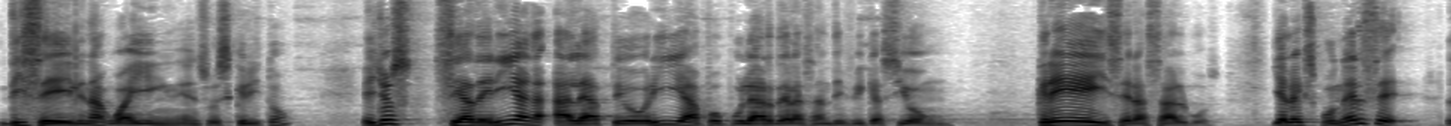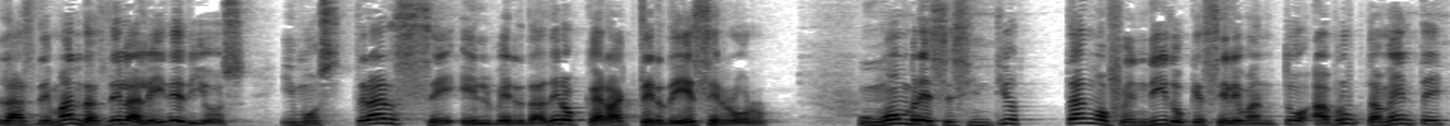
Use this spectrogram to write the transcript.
dice Elena Guay en, su escrito, ellos se adherían a la teoría popular de la santificación, cree y será salvos. Y al exponerse las demandas de la ley de Dios y mostrarse el verdadero carácter de ese error, un hombre se sintió tan ofendido que se levantó abruptamente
